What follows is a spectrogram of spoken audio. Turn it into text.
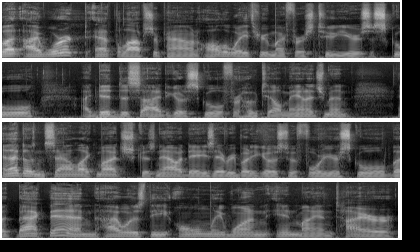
But I worked at the Lobster Pound all the way through my first two years of school. I did decide to go to school for hotel management. And that doesn't sound like much because nowadays everybody goes to a four year school. But back then, I was the only one in my entire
